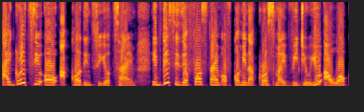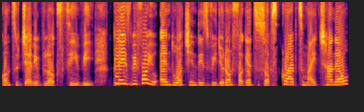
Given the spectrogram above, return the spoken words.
I greet you all according to your time. If this is your first time of coming across my video, video you are welcome to jenny vlogs tv please before you end watching this video don't forget to subscribe to my channel.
